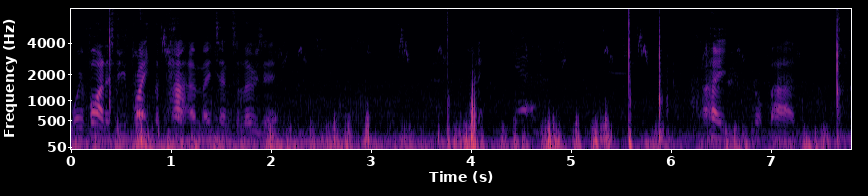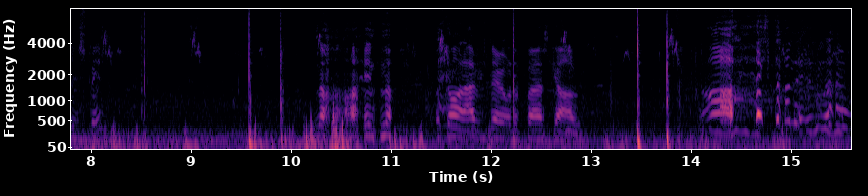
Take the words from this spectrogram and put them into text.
What you find is if you break the pattern, they tend to lose it. Ready? Yeah. Eight, not bad. Bit of spin. Nine, no, I can't have you do it on the first go. Oh, he's done it as well.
